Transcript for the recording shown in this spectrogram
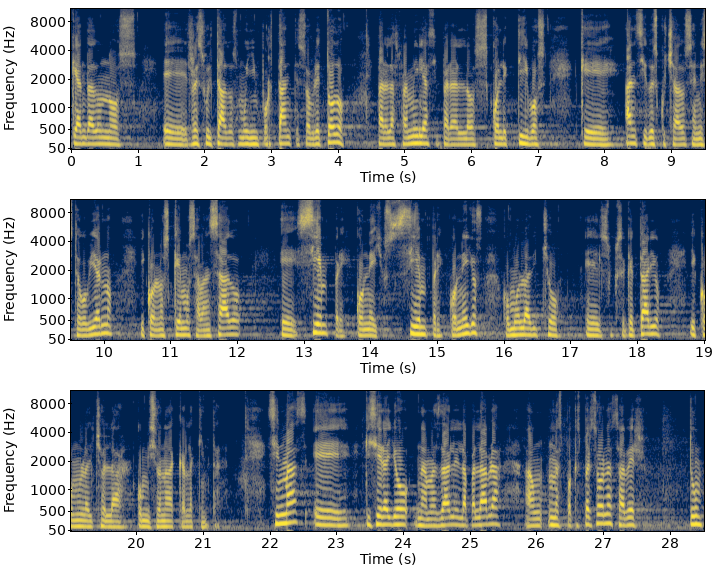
que han dado unos eh, resultados muy importantes, sobre todo para las familias y para los colectivos que han sido escuchados en este gobierno y con los que hemos avanzado eh, siempre con ellos, siempre con ellos, como lo ha dicho el subsecretario y como lo ha dicho la comisionada Carla Quintana. Sin más, quisiera yo nada más darle la palabra a unas pocas personas. A ver, tú. Muchas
